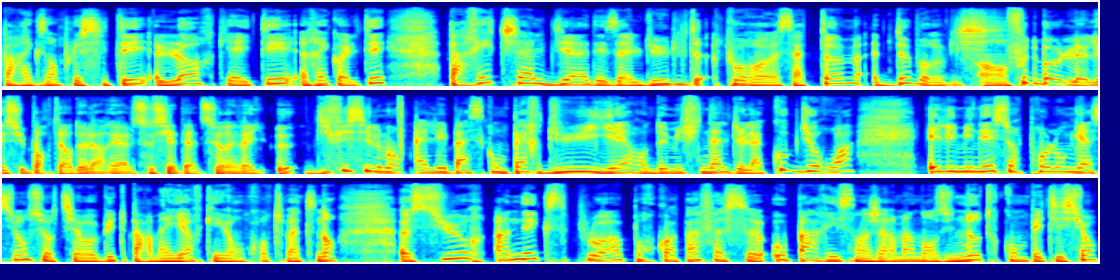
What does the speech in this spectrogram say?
par exemple citer l'or qui a été récolté par Echaldia des adultes pour sa tome de brebis. En football, les supporters de la Real Sociedad se réveillent eux difficilement. Les Basques ont perdu hier en demi-finale de la Coupe du Roi, éliminé sur prolongation sur tir au but par Mallorca et on compte maintenant euh, sur un exploit, pourquoi pas face au Paris Saint-Germain dans une autre compétition,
